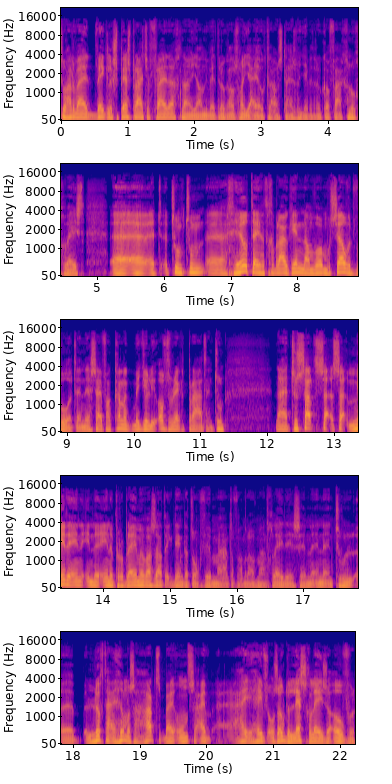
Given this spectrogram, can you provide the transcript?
toen hadden wij het wekelijks perspraatje op vrijdag. Nou, Jan, die weet er ook alles van. Jij ook trouwens, Thijs, want jij bent er ook al vaak genoeg geweest. Eh, eh, het, toen toen eh, geheel tegen het gebruik in, nam Wormoed zelf het woord. En hij zei van, kan ik met jullie off the record praten? En toen nou, toen zat, midden in, in, de, in de problemen was dat. Ik denk dat het ongeveer een maand of anderhalf maand geleden is. En, en, en toen eh luchtte hij helemaal zijn hart bij ons. Hij, hij heeft ons ook de les gelezen over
